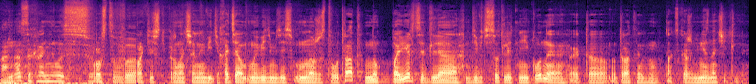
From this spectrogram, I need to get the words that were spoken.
она сохранилась просто в практически первоначальном виде. Хотя мы видим здесь множество утрат, но поверьте, для 900-летней иконы это утраты, ну, так скажем, незначительные.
